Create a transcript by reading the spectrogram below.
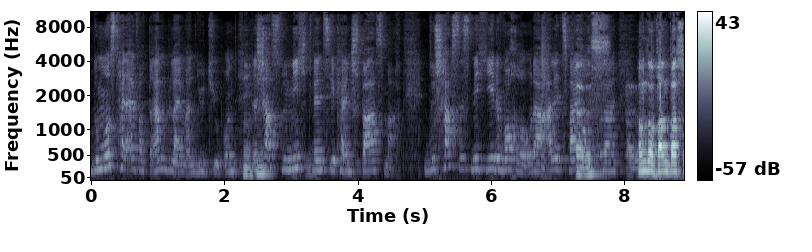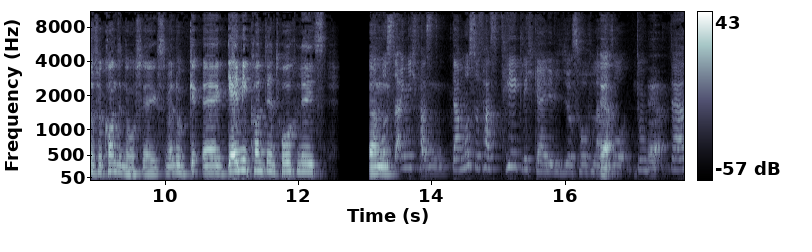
du musst halt einfach dranbleiben an YouTube und Mhm. das schaffst du nicht, wenn es dir keinen Spaß macht. Du schaffst es nicht jede Woche oder alle zwei Ja, Wochen das oder kommt drauf an, was du für Content hochlegst. Wenn du äh, Gaming-Content hochlegst, dann musst du eigentlich fast, da musst du fast täglich geile Videos hochladen. Ja. So, du, Ja. da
